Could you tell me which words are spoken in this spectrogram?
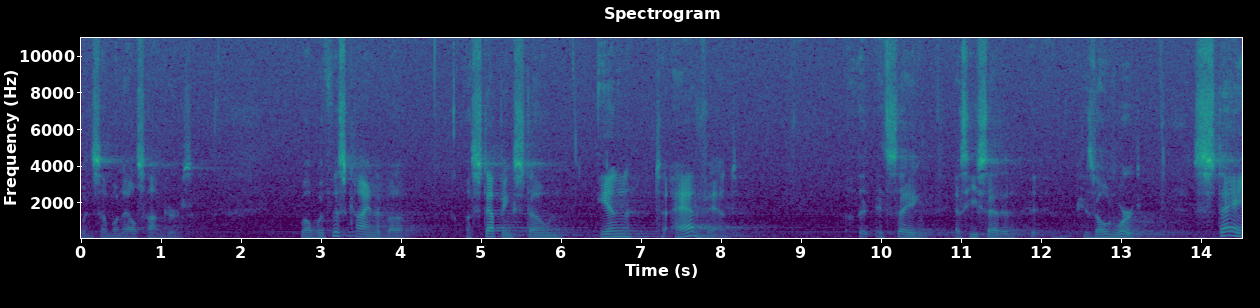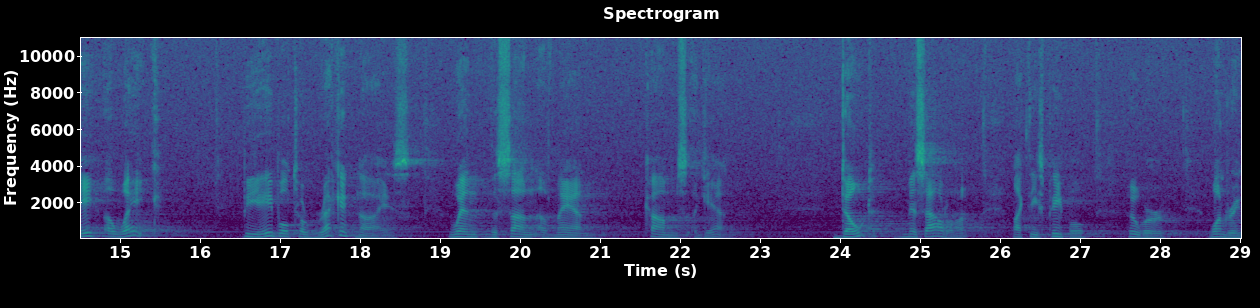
when someone else hungers. Well, with this kind of a, a stepping stone into Advent, it's saying, as he said in his own word, stay awake. Be able to recognize when the Son of Man comes again. Don't miss out on it, like these people who were wondering,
